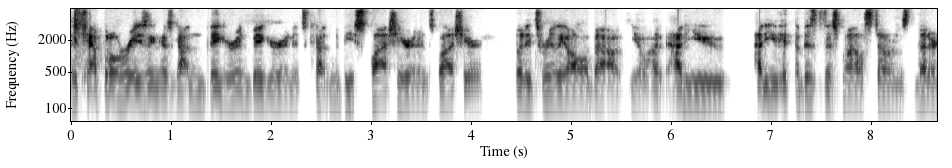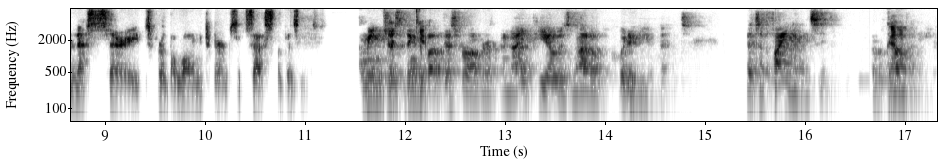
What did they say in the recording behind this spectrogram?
the capital raising has gotten bigger and bigger, and it's gotten to be splashier and splashier. But it's really all about you know how, how do you how do you hit the business milestones that are necessary for the long term success of the business? I mean, just think yeah. about this, Robert. An IPO is not a liquidity event; that's a financing of a company. Yeah.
